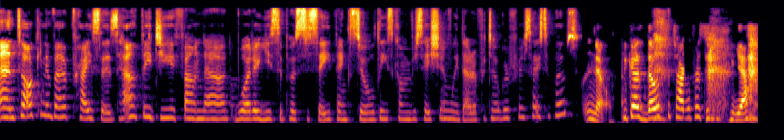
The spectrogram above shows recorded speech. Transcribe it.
And talking about prices, how did you find out? What are you supposed to say thanks to all these conversations with other photographers, I suppose? No, because those photographers, yeah,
